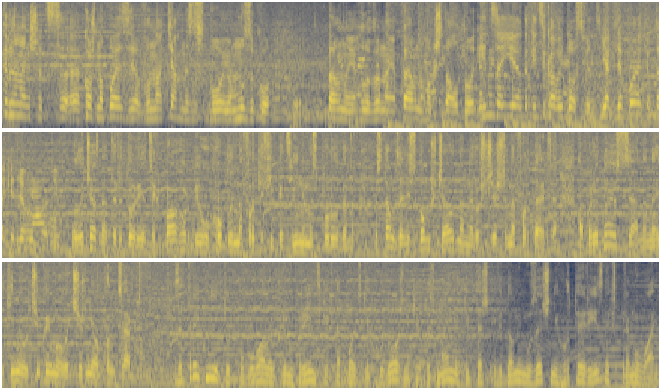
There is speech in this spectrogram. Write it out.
Тим не менше, е, кожна поезія вона тягне за собою музику певної глибини, певного кшталту. І це є такий цікавий досвід, як для поетів, так і для групи. Величезна територія цих пагорбів охоплена фортифікаційними спорудами. Ось там за ліском ще одна нерозчищена фортеця, а перед нею сцена, на якій ми очікуємо вечірнього концерту. За три дні тут побували, окрім українських та польських художників, письменників, теж і відомі музичні гурти різних спрямувань.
